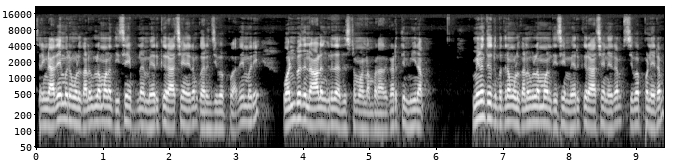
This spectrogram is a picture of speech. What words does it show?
சரிங்களா? அதே மாதிரி உங்களுக்கு அனுகூலமான திசை எப்படின்னா மேற்கு ராசியா நிறம் கருஞ்சிவப்பு. அதே மாதிரி ஒன்பது நாலுங்கிறது அதிர்ஷ்டமான நம்பராக இருக்குது அடுத்து மீனம். மீனத்துக்கு வந்து பார்த்தீங்கன்னா உங்களுக்கு அனுகூலமான திசை மேற்கு ராசி நிறம் சிவப்பு நிறம்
